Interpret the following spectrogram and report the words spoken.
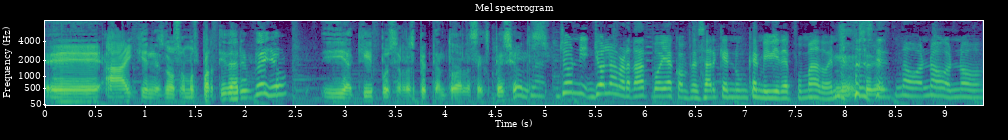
Eh, hay quienes no somos partidarios de ello. Y aquí pues se respetan todas las expresiones. Yo, ni- yo la verdad voy a confesar que nunca en mi vida he fumado, ¿En entonces no, no, no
